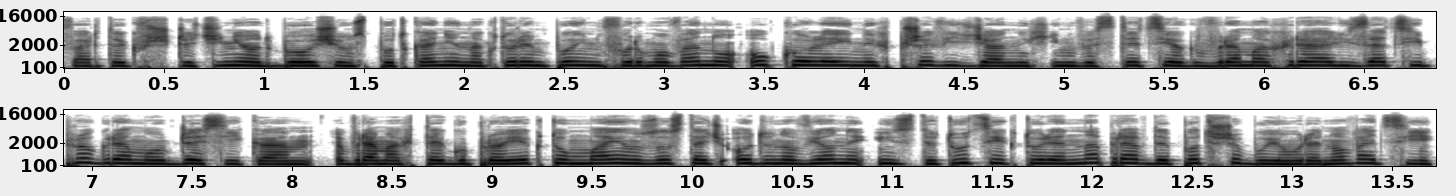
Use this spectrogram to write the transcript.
czwartek w Szczecinie odbyło się spotkanie, na którym poinformowano o kolejnych przewidzianych inwestycjach w ramach realizacji programu Jessica. W ramach tego projektu mają zostać odnowione instytucje, które naprawdę potrzebują renowacji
